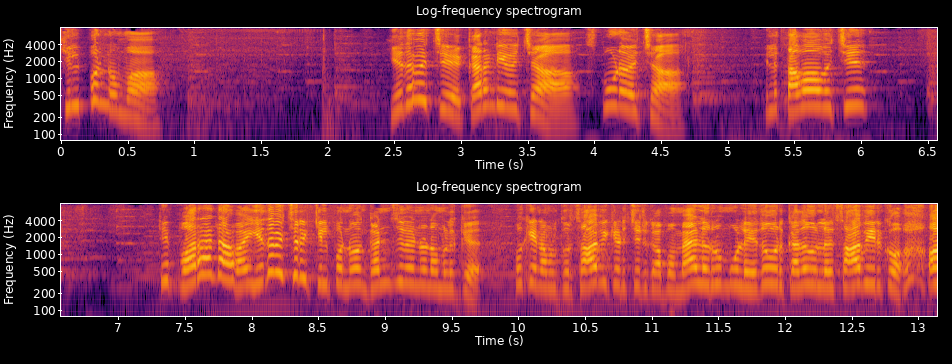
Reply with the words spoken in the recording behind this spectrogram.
கில் பண்ணுமா? எதை வச்சு? கரண்டி வச்சா? ஸ்பூனை வச்சா? இல்லை தவா வச்சு? டேய் வரான்டா அவன் எதை வச்சு கில் பண்ணுவான்? கன்ஸ் வேணும் நம்மளுக்கு. ஓகே நம்மளுக்கு ஒரு சாவி கிடைச்சிருக்கு. அப்போ மேலே ரூம் உள்ள ஏதோ ஒரு கதவுல சாவி இருக்கும். ஆ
